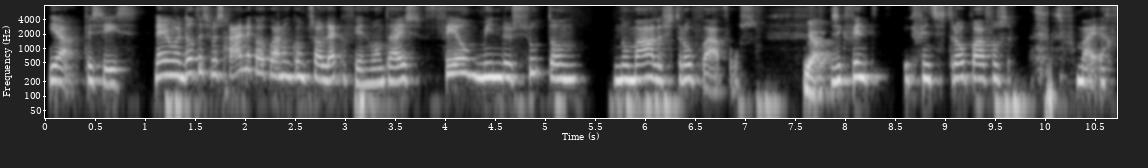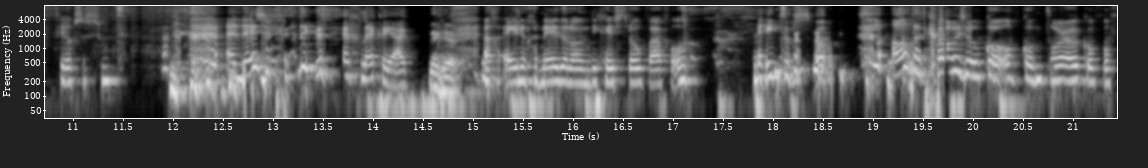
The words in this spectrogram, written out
Ja, precies. Nee, maar dat is waarschijnlijk ook waarom ik hem zo lekker vind. Want hij is veel minder zoet dan normale stroopwafels. Ja. Dus ik vind, ik vind stroopwafels voor mij echt veel te zoet. en deze vind ik dus echt lekker. Ja, ja. Echt enige Nederlander die geen stroopwafel eet of zo. Altijd komen ze op, op kantoor ook. Of, of,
